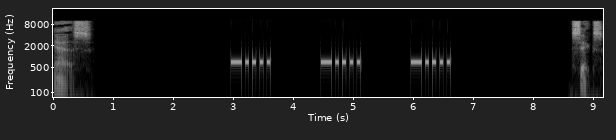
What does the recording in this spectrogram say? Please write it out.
S. Six.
